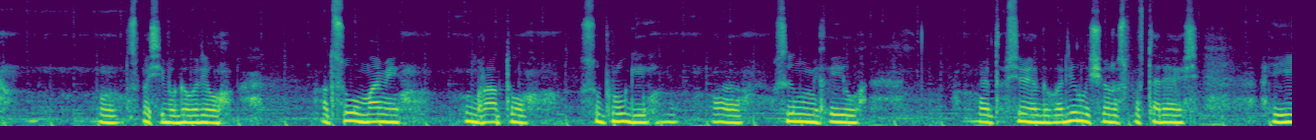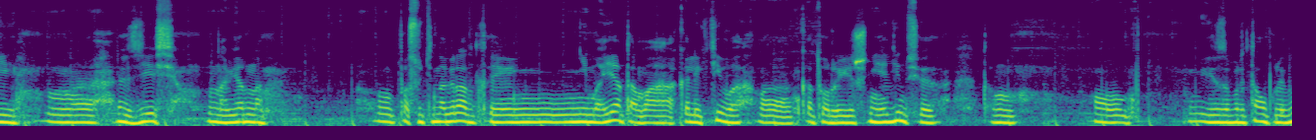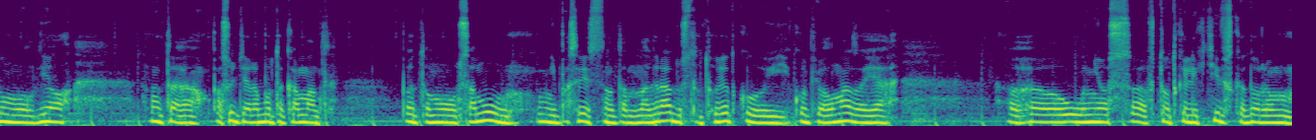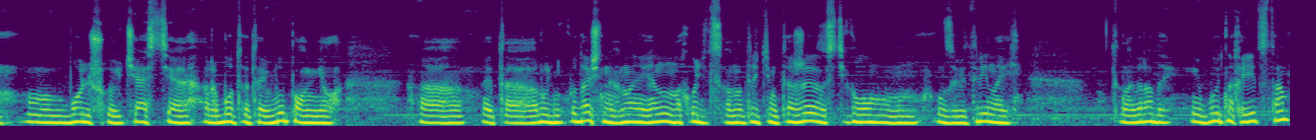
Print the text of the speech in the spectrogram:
спасибо говорил отцу, маме, брату, супруге, э, сыну Михаилу. Это все я говорил, еще раз повторяюсь. И э, здесь, наверное, по сути, награда не моя, там, а коллектива, который же не один все там изобретал, придумывал, делал. Это, по сути, работа команд. Поэтому саму непосредственно там награду, статуэтку и копию алмаза я э, унес в тот коллектив, с которым большую часть работы этой выполнил. А это рудник удачный, она, находится на третьем этаже за стеклом, за витриной, это наградой. И будет находиться там.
